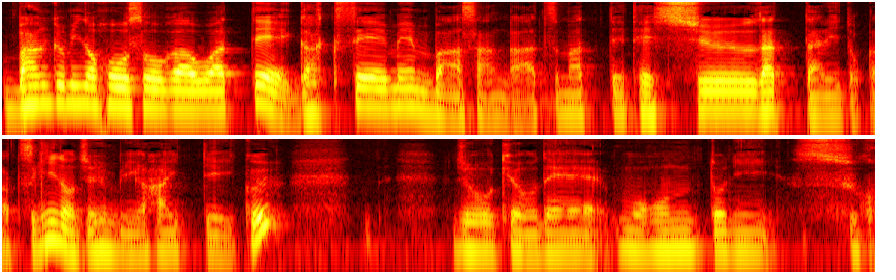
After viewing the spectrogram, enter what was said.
番組の放送が終わって学生メンバーさんが集まって撤収だったりとか次の準備が入っていく状況でもう本当にすごい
